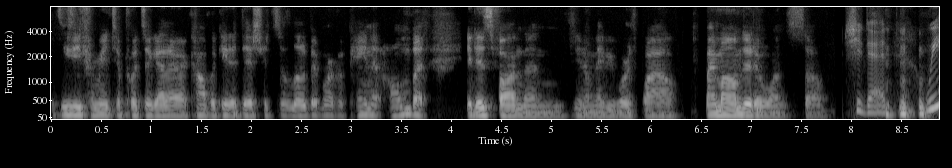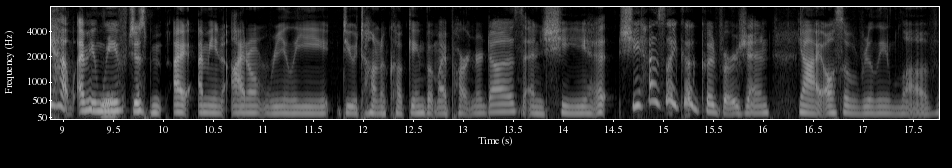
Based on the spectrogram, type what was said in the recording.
it's easy for me to put together a complicated dish. It's a little bit more of a pain at home, but it is fun and you know maybe worthwhile. My mom did it once, so she did. We have, I mean, yeah. we've just, I, I mean, I don't really do a ton of cooking, but my partner does, and she, she has like a good version. Yeah, I also really love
